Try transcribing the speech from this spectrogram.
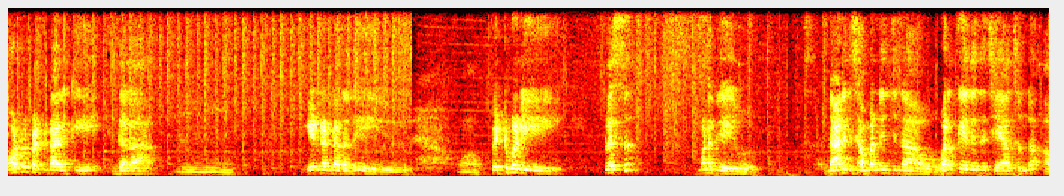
హోటల్ పెట్టడానికి గల ఏంటంటారు అది? పెట్టుబడి ప్లస్ మనకి దానికి సంబంధించిన వర్క్ ఏదైతే చేయాల్సి ఉందో ఆ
